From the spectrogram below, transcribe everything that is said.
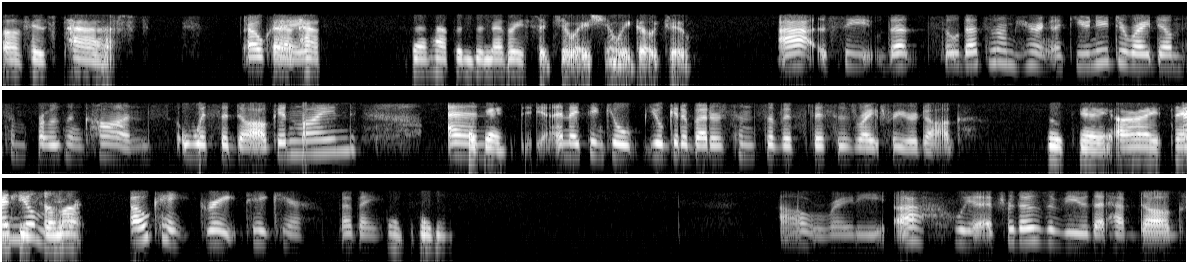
of his past. okay. That, hap- that happens in every situation we go to. Ah, see that. So that's what I'm hearing. Like you need to write down some pros and cons with the dog in mind, and Okay. and I think you'll you'll get a better sense of if this is right for your dog. Okay. All right. Thank and you so know. much. Okay, great. Take care. Bye bye. Megan. Alrighty. Ah, we for those of you that have dogs,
